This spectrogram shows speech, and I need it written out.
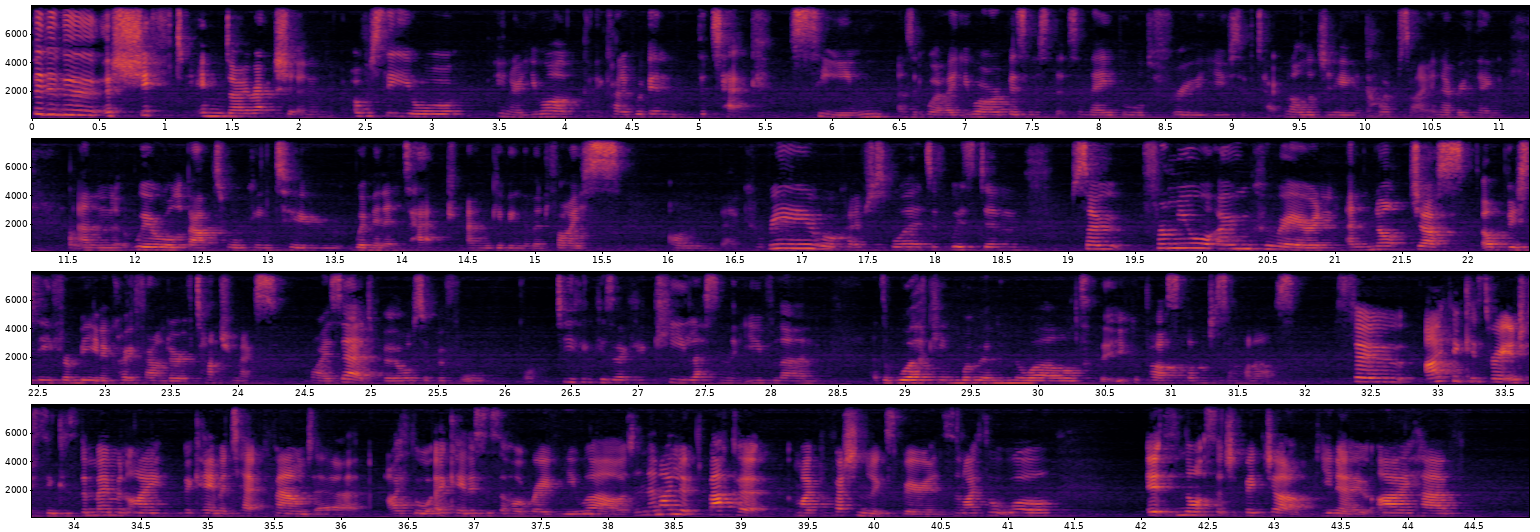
bit of a, a shift in direction. Obviously, you're, you know, you are kind of within the tech scene, as it were. You are a business that's enabled through the use of technology and website and everything. And we're all about talking to women in tech and giving them advice on their career or kind of just words of wisdom. So, from your own career, and, and not just obviously from being a co founder of Tantrum XYZ, but also before, what do you think is like a key lesson that you've learned as a working woman in the world that you could pass along to someone else? So I think it's very interesting because the moment I became a tech founder, I thought, okay, this is a whole brave new world. And then I looked back at my professional experience and I thought, well, it's not such a big jump. You know, I have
